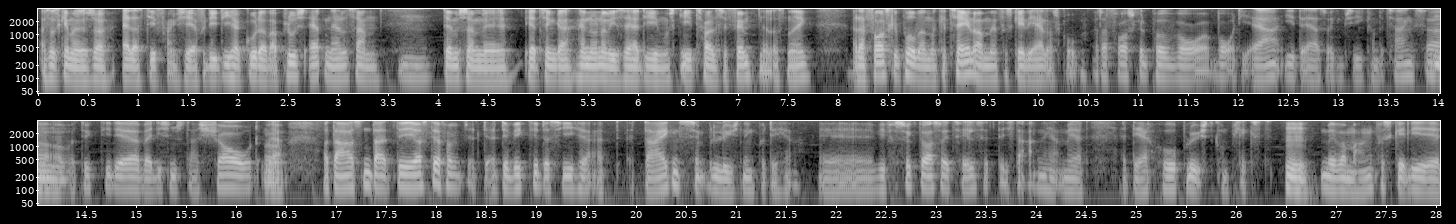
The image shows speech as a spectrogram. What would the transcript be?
Og så skal man jo så aldersdifferentiere, fordi de her gutter var plus 18 alle sammen. Mm. Dem, som øh, jeg tænker, han underviser her, de er måske 12-15 eller sådan noget. Ikke? Og der er forskel på, hvad man kan tale om med forskellige aldersgrupper. Og der er forskel på, hvor, hvor de er i deres hvad kan man sige, kompetencer, Mm. og hvor dygtige de er, hvad de synes, der er sjovt. Og, Ja. og der er sådan, der, det er også derfor, at at det er vigtigt at sige her, at, at der er ikke en simpel løsning på det her. Øh, vi forsøgte også at i talesætte det i starten her med, at, at det er håbløst komplekst, Mm. med hvor mange forskellige øh,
